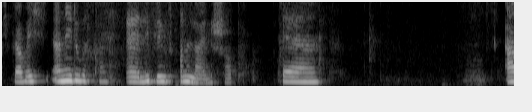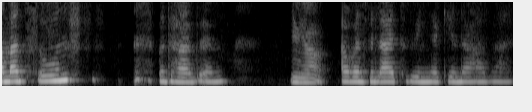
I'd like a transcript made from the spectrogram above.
ich glaube ich, ah nee, du bist dran. Äh, Lieblings-Online-Shop. äh, Amazon und H&M. Ja, Auch wenn es mir leid tut wegen der Kinderarbeit.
